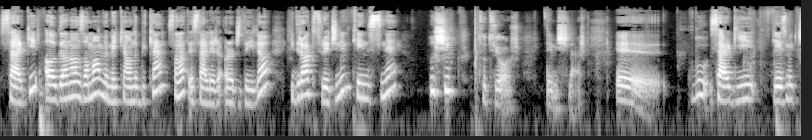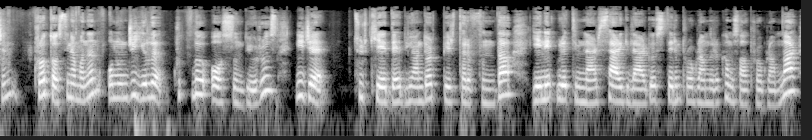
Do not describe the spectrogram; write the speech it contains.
Sergi, algılanan zaman ve mekanı büken sanat eserleri aracılığıyla idrak sürecinin kendisine ışık tutuyor demişler. Ee, bu sergiyi gezmek için Proto Sinema'nın 10. yılı kutlu olsun diyoruz. Nice Türkiye'de dünyanın dört bir tarafında yeni üretimler, sergiler, gösterim programları, kamusal programlar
